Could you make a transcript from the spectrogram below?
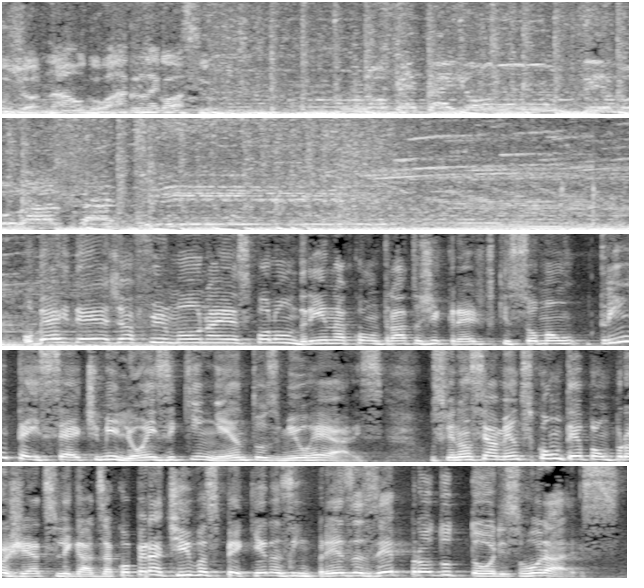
O Jornal do Agronegócio. 91,7. O BRDE já firmou na Expo Londrina contratos de crédito que somam 37 milhões e 500 mil reais. Os financiamentos contemplam projetos ligados a cooperativas, pequenas empresas e produtores rurais.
